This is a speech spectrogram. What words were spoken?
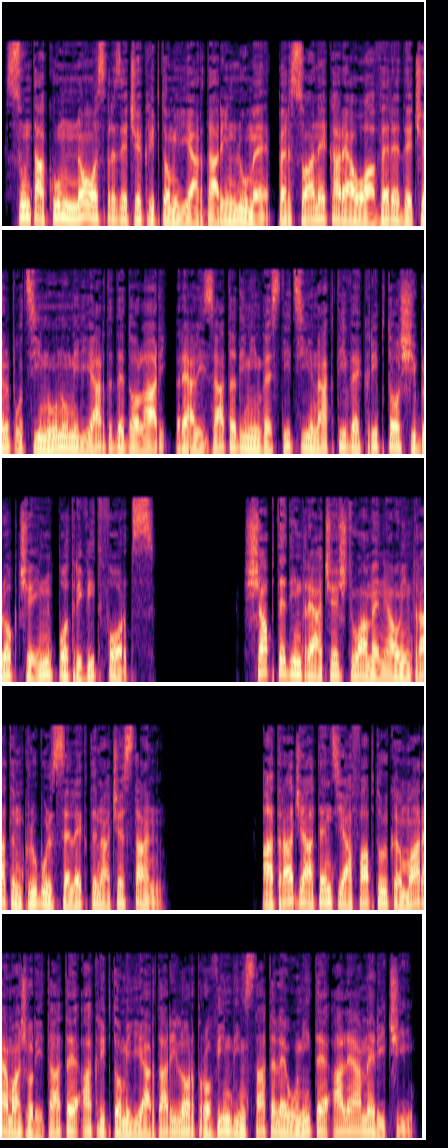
Sunt acum 19 criptomiliardari în lume, persoane care au o avere de cel puțin 1 miliard de dolari, realizată din investiții în active cripto și blockchain, potrivit Forbes. Șapte dintre acești oameni au intrat în clubul select în acest an. Atrage atenția faptul că marea majoritate a criptomiliardarilor provin din Statele Unite ale Americii.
